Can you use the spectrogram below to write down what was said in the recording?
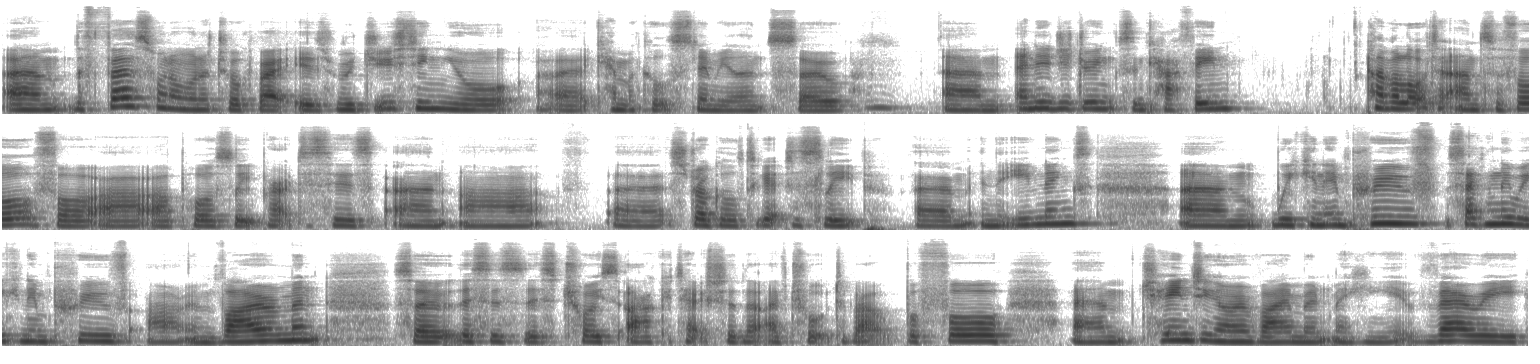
um, the first one I want to talk about is reducing your uh, chemical stimulants. So, um, energy drinks and caffeine have a lot to answer for for our, our poor sleep practices and our uh, struggle to get to sleep um, in the evenings. Um, we can improve, secondly, we can improve our environment. So, this is this choice architecture that I've talked about before, um, changing our environment, making it very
